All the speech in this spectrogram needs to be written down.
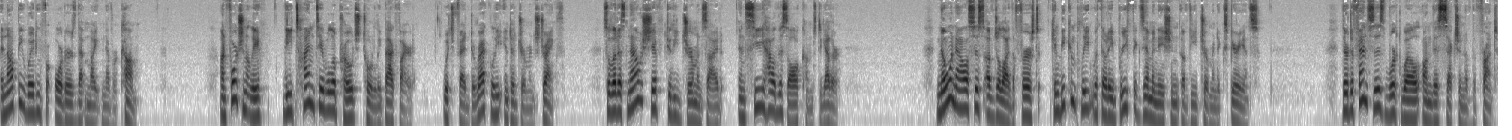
and not be waiting for orders that might never come. Unfortunately, the timetable approach totally backfired, which fed directly into German strength. So let us now shift to the German side and see how this all comes together. No analysis of July the 1st can be complete without a brief examination of the German experience. Their defenses worked well on this section of the front.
